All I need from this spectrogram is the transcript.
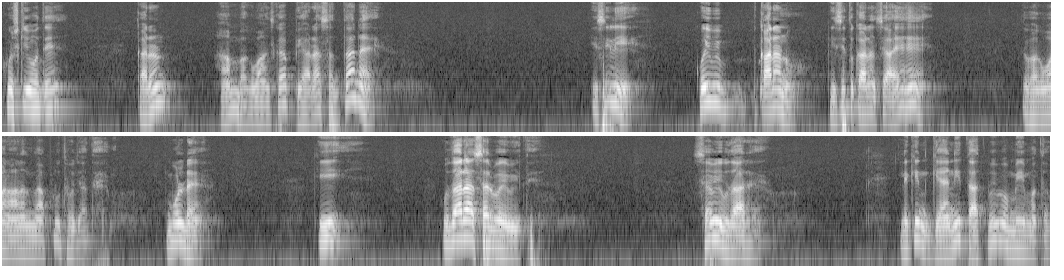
खुश क्यों होते हैं? कारण हम भगवान का प्यारा संतान है। इसीलिए कोई भी कारण हो, किसी तो कारण से आए हैं तो भगवान आनंद में आप्लुत हो जाता है। बोल रहे हैं कि उदारा थे। सभी उदार है। लेकिन ज्ञानी वो मे मतम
